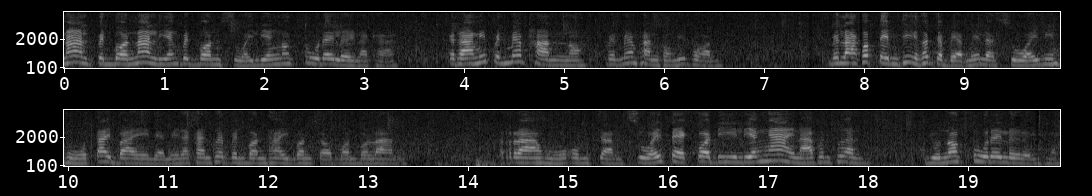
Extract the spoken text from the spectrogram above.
หน้าเป็นบอลหน้าเลี้ยงเป็นบอลสวยเลี้ยงนอกตู้ได้เลยนะคะ กระถางนี้เป็นแม่พันธุ์เนาะเป็นแม่พันธุ์ของพี่พร เวลาเขาเต็มที่เขาจะแบบนี้แหละสวยมีหูใต้ใบแบบนี้นะคะเพื่อนเป็นบอลไทยบอลเก่าบอลโบราณ ราหูอมจันสวยแต่ก็ดีเลี้ยงง่ายนะเพื่อนๆ อยู่นอกตู้ได้เลยนะ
